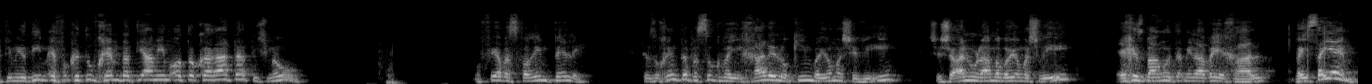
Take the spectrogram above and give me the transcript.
אתם יודעים איפה כתוב חמדת ים עם אוטו קראת? תשמעו. מופיע בספרים פלא. אתם זוכרים את הפסוק ויכל אלוקים ביום השביעי? ששאלנו למה ביום השביעי? איך הסברנו את המילה ויכל? ויסיים.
